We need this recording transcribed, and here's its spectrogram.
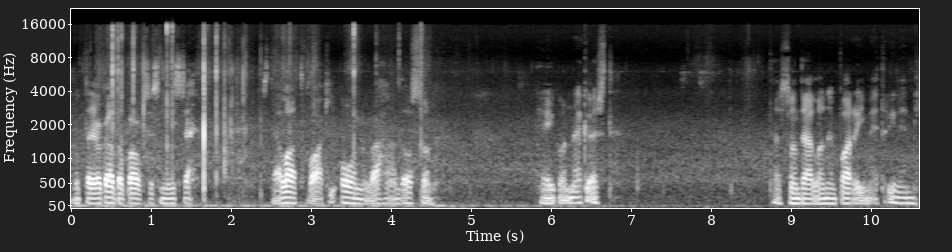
Mutta joka tapauksessa niissä sitä latvaakin on vähän. Tossa on heikon näköistä. Tässä on tällainen parimetrinen, niin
